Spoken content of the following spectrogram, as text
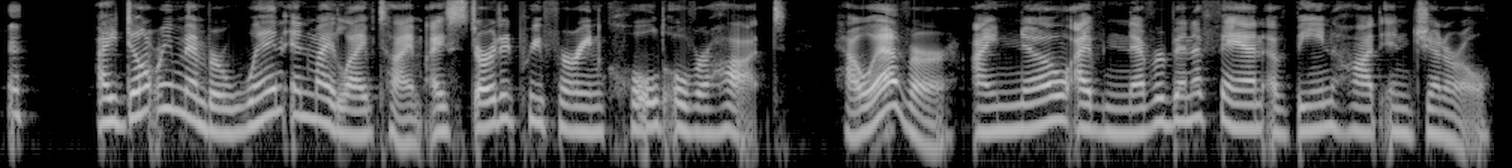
I don't remember when in my lifetime I started preferring cold over hot. However, I know I've never been a fan of being hot in general.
